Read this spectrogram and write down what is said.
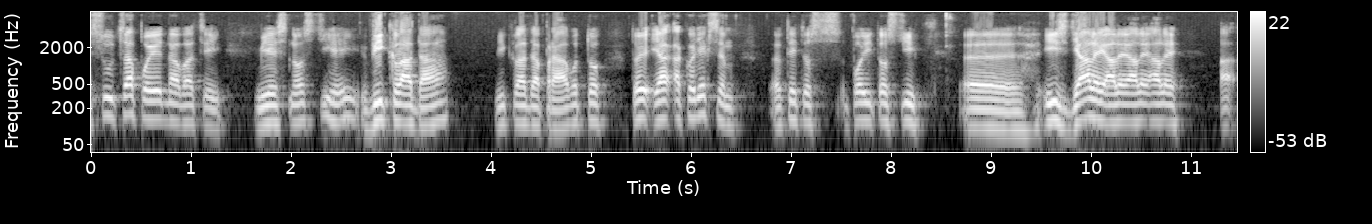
sudca pojednávacej miestnosti, hej, vykladá, vykladá právo. To, to je, ja ako nechcem v tejto spojitosti e, ísť ďalej, ale, ale, ale a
